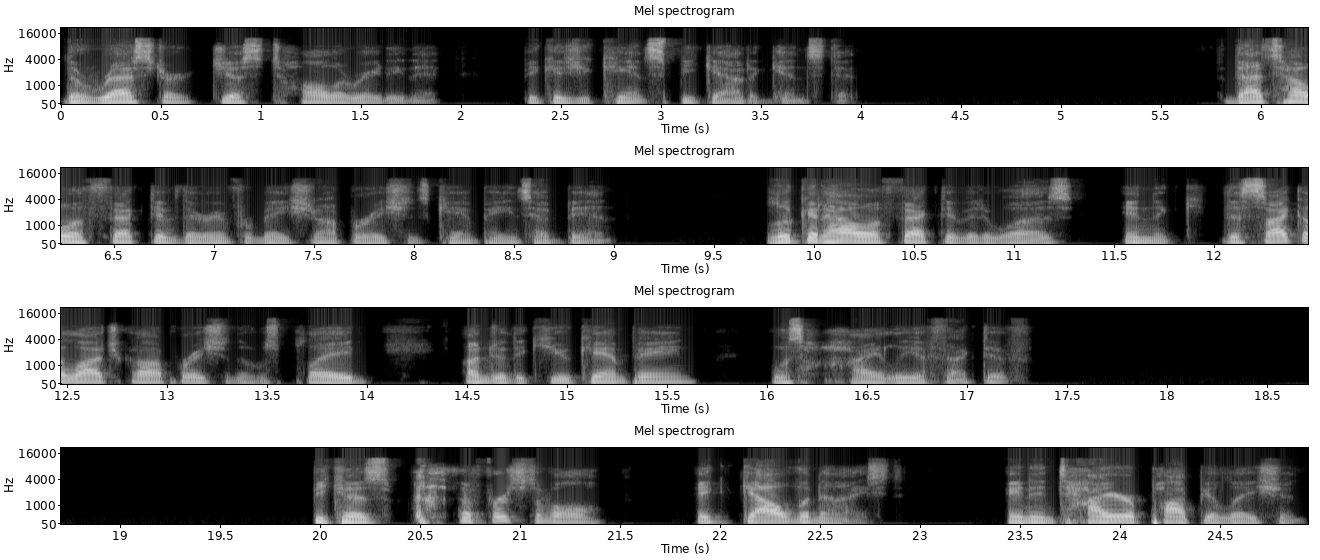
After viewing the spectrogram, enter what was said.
The rest are just tolerating it because you can't speak out against it. That's how effective their information operations campaigns have been. Look at how effective it was in the the psychological operation that was played under the Q campaign was highly effective. Because first of all, it galvanized an entire population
